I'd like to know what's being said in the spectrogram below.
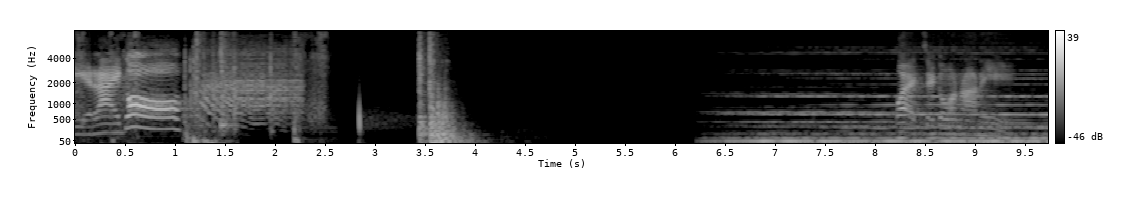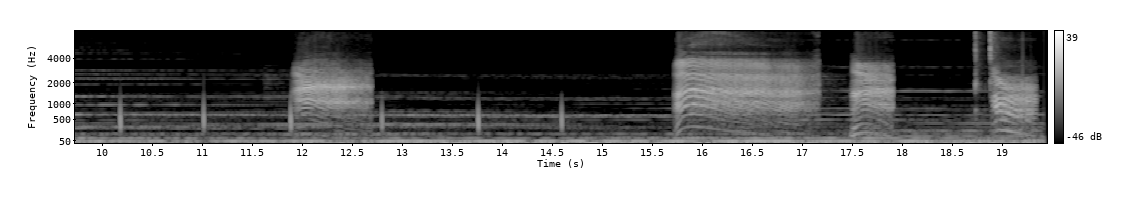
Here I go. What's going on here? Ah. Ah. Ah. Ah.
